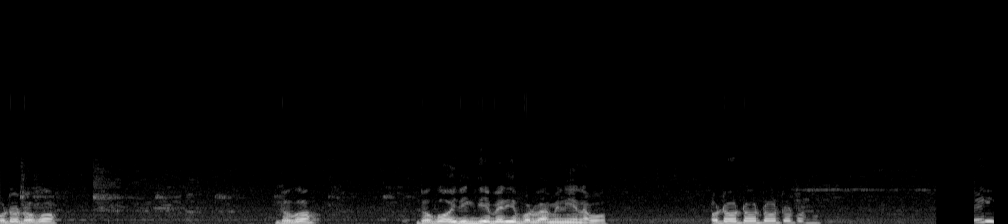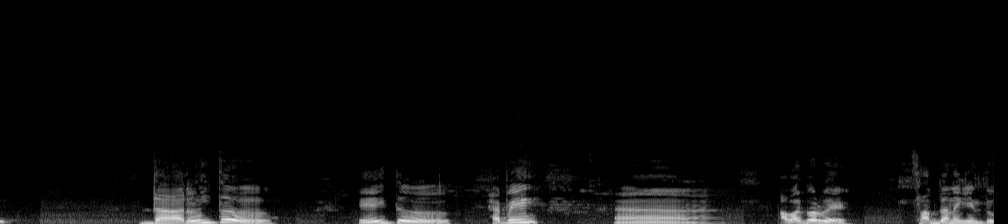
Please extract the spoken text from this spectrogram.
ওটো ঢোকো। ঢোকো। ঢোকো ওই দিক দিয়ে বেরিয়ে পড়বে, আমি নিয়ে নেব। ওটো ওটো ওটো ওটো ওটো। দারুণ তো। এই তো। হ্যাপি হ্যাঁ। আবার করবে? সাবধানে কিন্তু।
